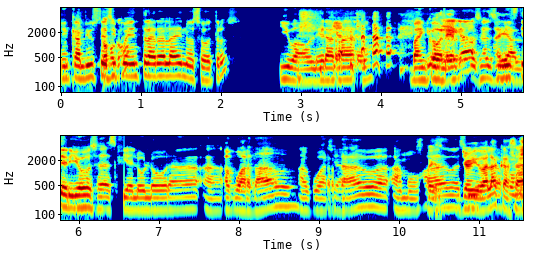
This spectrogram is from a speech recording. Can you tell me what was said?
En cambio, usted ¿Cómo, sí cómo? puede entrar a la de nosotros y va a oler a raro, va a a encontrar a- cosas a misteriosas y el olor a, a- Aguardado. a guardado, a, a Pues mojado. yo así, he ido a la a casa de.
